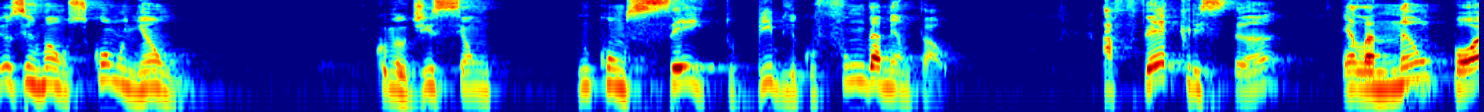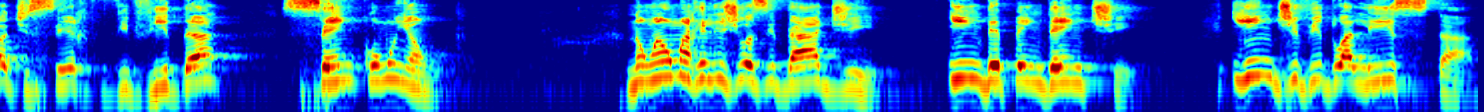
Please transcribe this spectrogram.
Meus irmãos, comunhão, como eu disse, é um, um conceito bíblico fundamental. A fé cristã, ela não pode ser vivida sem comunhão. Não é uma religiosidade independente, individualista,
